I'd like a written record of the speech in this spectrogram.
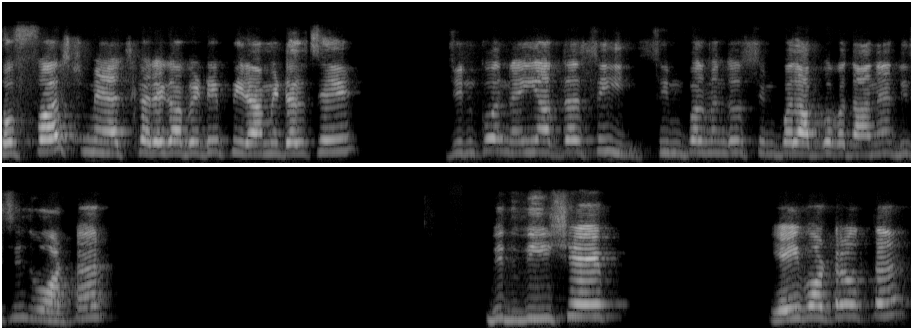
तो फ़र्स्ट मैच करेगा बेटे पिरामिडल से, जिनको नहीं आता सी। सिंपल मैंने तो सिंपल आपको बताना है this is water with V shape यही वाटर होता है।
